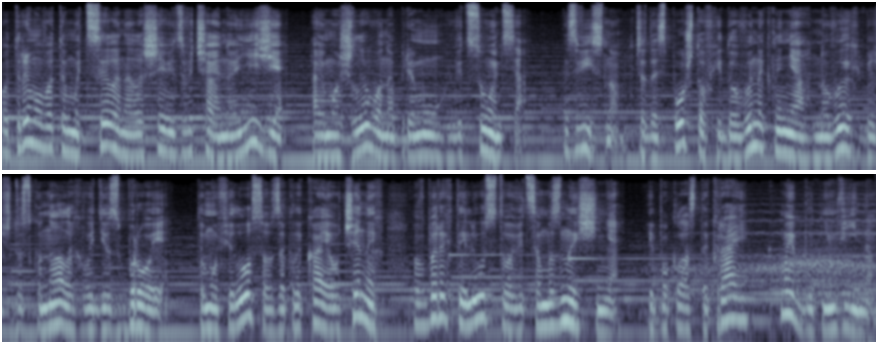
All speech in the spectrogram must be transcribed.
отримуватимуть сили не лише від звичайної їжі, а й можливо напряму від сонця. Звісно, це дасть поштовх і до виникнення нових, більш досконалих видів зброї. Тому філософ закликає учених вберегти людство від самознищення і покласти край майбутнім війнам.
